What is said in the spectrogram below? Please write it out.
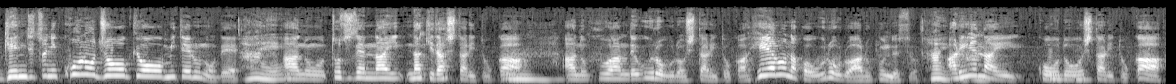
現実にこの状況を見てるので、はい、あの突然泣泣き出したりとか、うん、あの不安でうろうろしたりとか部屋の中をうろうろ歩くんですよ、はい、ありえない行動をしたりとか。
